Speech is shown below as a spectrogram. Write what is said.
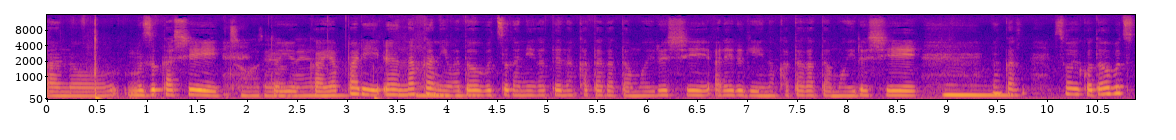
あの難しいというかやっぱり、うん、中には動物が苦手な方々もいるしアレルギーの方々もいるし、うん。なんかそういうこう動物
